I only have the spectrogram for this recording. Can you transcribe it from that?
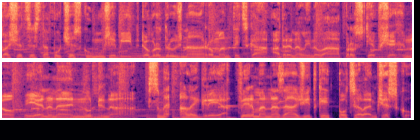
Vaše cesta po Česku může být dobrodružná, romantická, adrenalinová, prostě všechno, jen ne nudná. Jsme Allegria, firma na zážitky po celém Česku.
